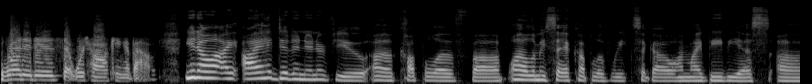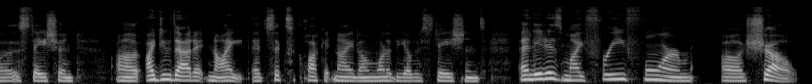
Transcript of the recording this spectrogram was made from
what it is that we're talking about. You know, I, I did an interview a couple of, uh, well, let me say a couple of weeks ago on my BBS uh, station. Uh, I do that at night, at 6 o'clock at night on one of the other stations. And it is my free form uh, show.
